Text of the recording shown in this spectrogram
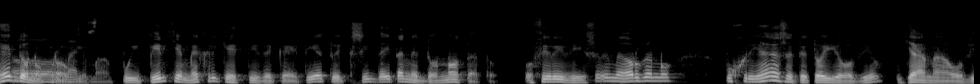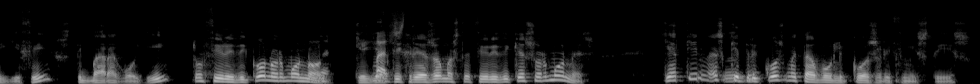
έντονο πρόβλημα που υπήρχε μέχρι και τη δεκαετία του 60 ήταν εντονότατο. Ο θηροειδής είναι ένα όργανο που χρειάζεται το ιόδιο για να οδηγηθεί στην παραγωγή των θηροειδικών ορμονών. Ναι, και γιατί χρειαζόμαστε θηροειδικές ορμόνες; Γιατί είναι ένας κεντρικός μεταβολικός ρυθμιστής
